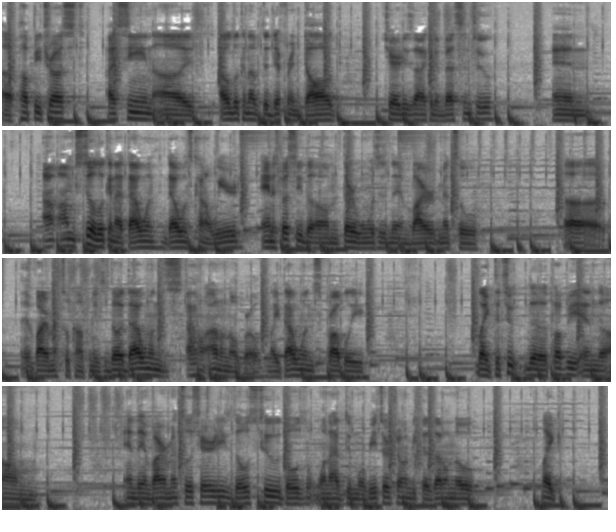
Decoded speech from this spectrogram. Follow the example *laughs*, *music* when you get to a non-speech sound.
a puppy trust. I seen. Uh, I was looking up the different dog charities that I can invest into, and I'm still looking at that one. That one's kind of weird, and especially the um, third one, which is the environmental uh, environmental companies. That one's I don't I don't know, bro. Like that one's probably like the two the puppy and the um and the environmental charities. Those two, those one I have to do more research on because I don't know. Like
